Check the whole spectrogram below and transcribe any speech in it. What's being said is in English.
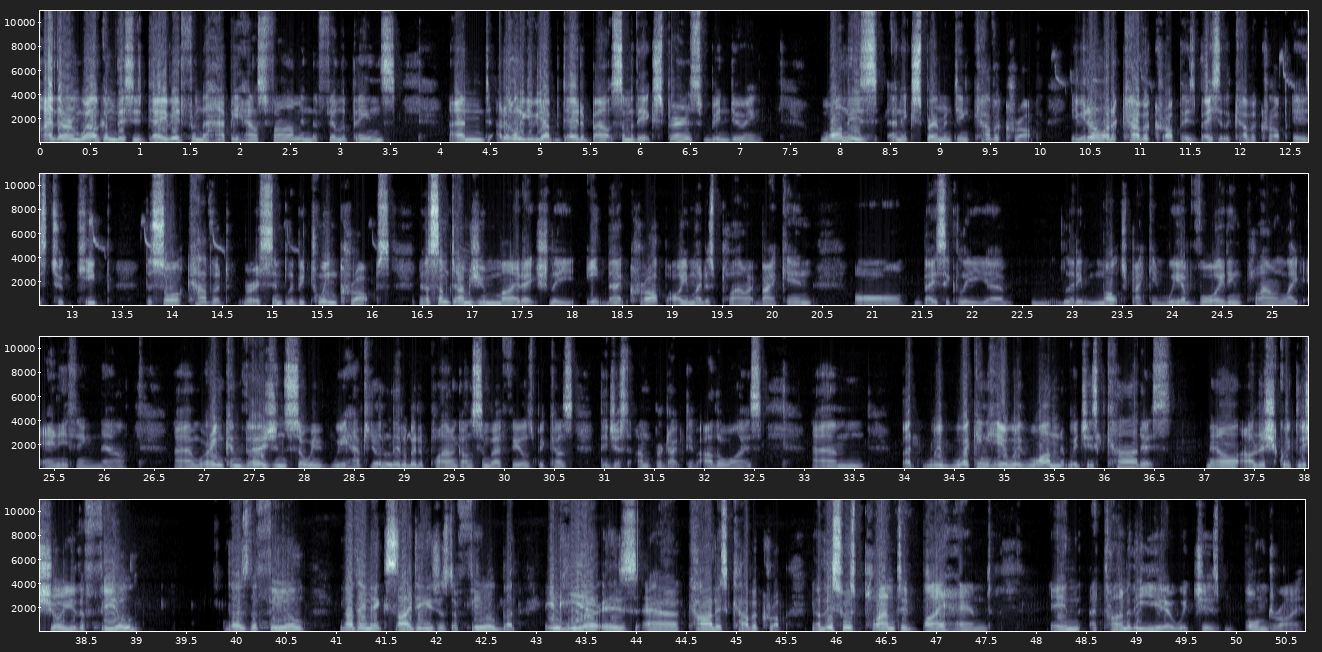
Hi there and welcome. This is David from the Happy House Farm in the Philippines. And I just want to give you an update about some of the experiments we've been doing. One is an experiment in cover crop. If you don't know what a cover crop is, basically cover crop is to keep the soil covered, very simply, between crops. Now sometimes you might actually eat that crop or you might just plow it back in or basically uh, let it mulch back in. We're avoiding plowing like anything now. Uh, we're in conversions, so we, we have to do a little bit of plowing on some of our fields because they're just unproductive otherwise. Um, but we're working here with one, which is Kardis. Now, I'll just quickly show you the field. There's the field. Nothing exciting, it's just a field, but in here is our Kardis cover crop. Now, this was planted by hand in a time of the year which is bone dry.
